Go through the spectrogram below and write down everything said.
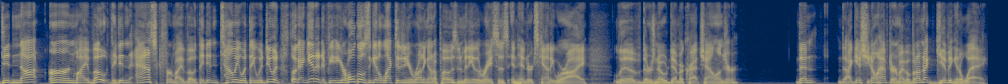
did not earn my vote. They didn't ask for my vote. They didn't tell me what they would do. And look, I get it. If you, your whole goal is to get elected and you're running unopposed in many of the races in Hendricks County where I live, there's no Democrat challenger, then I guess you don't have to earn my vote, but I'm not giving it away.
